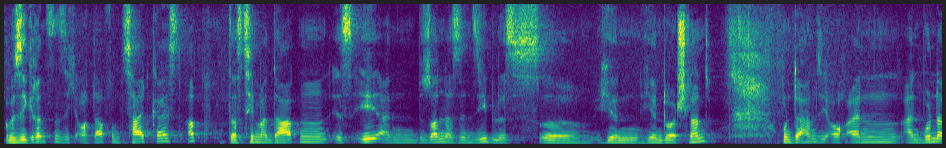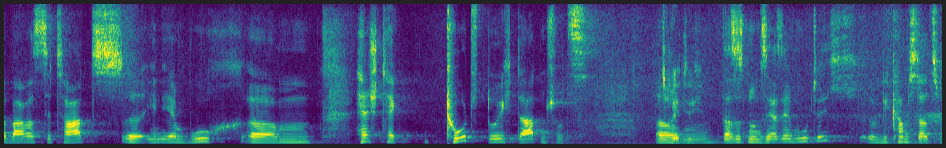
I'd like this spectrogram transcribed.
Aber sie grenzen sich auch da vom Zeitgeist ab. Das Thema Daten ist eh ein besonders sensibles äh, hier, in, hier in Deutschland. Und da haben Sie auch ein, ein wunderbares Zitat äh, in Ihrem Buch, ähm, Hashtag Tod durch Datenschutz. Richtig. Ähm, das ist nun sehr, sehr mutig. Wie kam es dazu?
